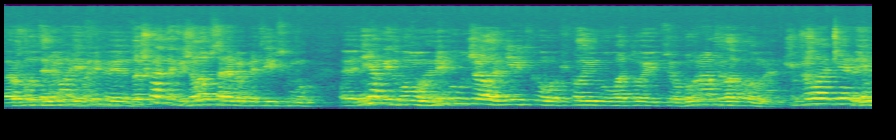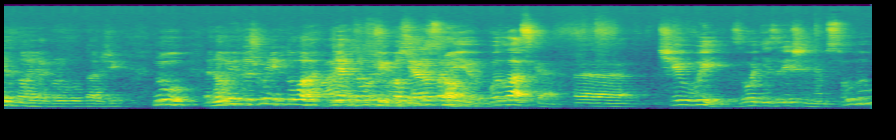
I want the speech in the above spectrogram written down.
роботи немає. Вони, е, Дочка так і жила в Сереме Петрівському. Е, Ніякої допомоги не отримала ні від кого, коли він був і цього, бо вона жила коло мене. Щоб жила віддільно, я не знаю, як воно було далі. Ну, на мою дочку ніхто увага не зрозумів. Я розумію. Будь ласка, е, чи ви згодні з рішенням суду,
